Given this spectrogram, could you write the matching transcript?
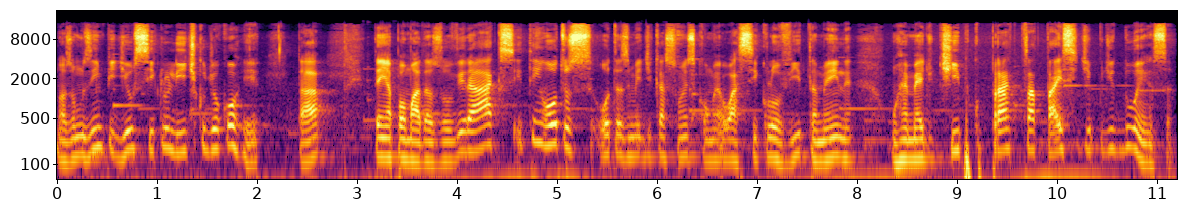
nós vamos impedir o ciclo lítico de ocorrer, tá? Tem a pomada Zovirax e tem outros, outras medicações, como é o aciclovir também, né? Um remédio típico para tratar esse tipo de doença.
